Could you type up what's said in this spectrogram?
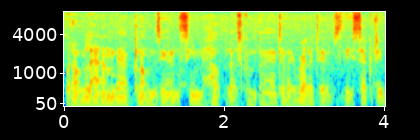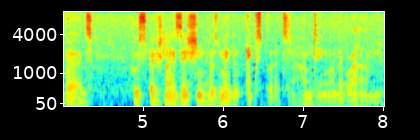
But on land, they are clumsy and seem helpless compared to their relatives, the secretary birds, whose specialization has made them experts at hunting on the ground.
